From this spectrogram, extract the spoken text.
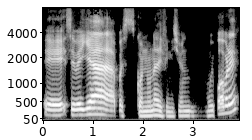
Eh, se veía pues con una definición muy pobre,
